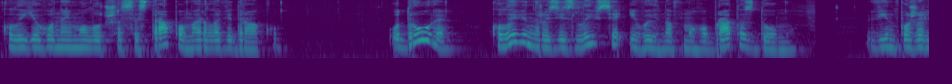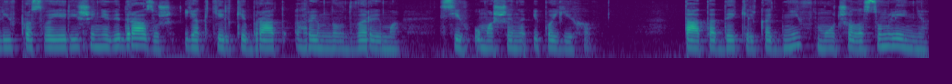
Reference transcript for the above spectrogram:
коли його наймолодша сестра померла від раку. Удруге, коли він розізлився і вигнав мого брата з дому. Він пожалів про своє рішення відразу ж, як тільки брат гримнув дверима, сів у машину і поїхав. Тата декілька днів мучила сумління,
